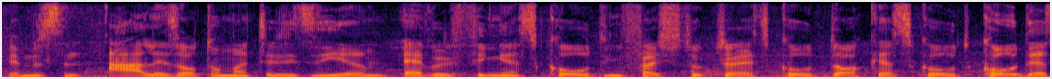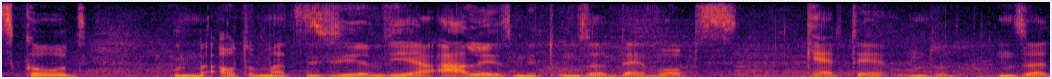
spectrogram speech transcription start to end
Wir müssen alles automatisieren. Everything as Code, Infrastructure as Code, Docker as Code, Code as Code. Und automatisieren wir alles mit unserer DevOps. Kette und unserer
